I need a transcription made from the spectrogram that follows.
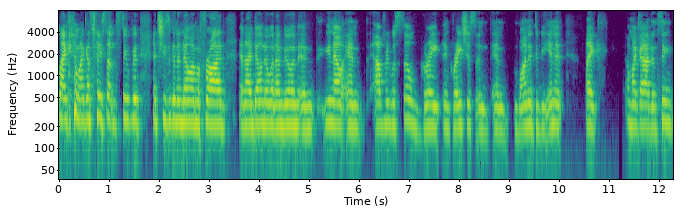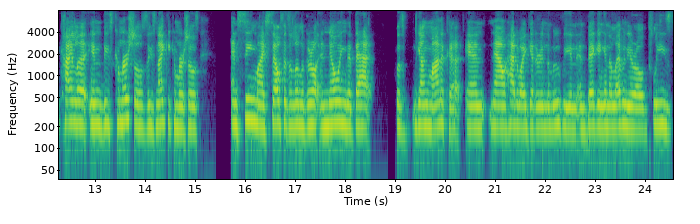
like, am I gonna say something stupid and she's gonna know I'm a fraud and I don't know what I'm doing? And you know, and Alfre was so great and gracious and and wanted to be in it. Like, oh my God, and seeing Kyla in these commercials, these Nike commercials, and seeing myself as a little girl and knowing that that was young Monica. And now how do I get her in the movie and, and begging an 11 year old, please,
